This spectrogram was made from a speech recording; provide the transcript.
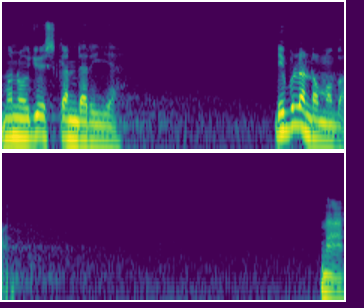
menuju Iskandaria di bulan Ramadan. Nah,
